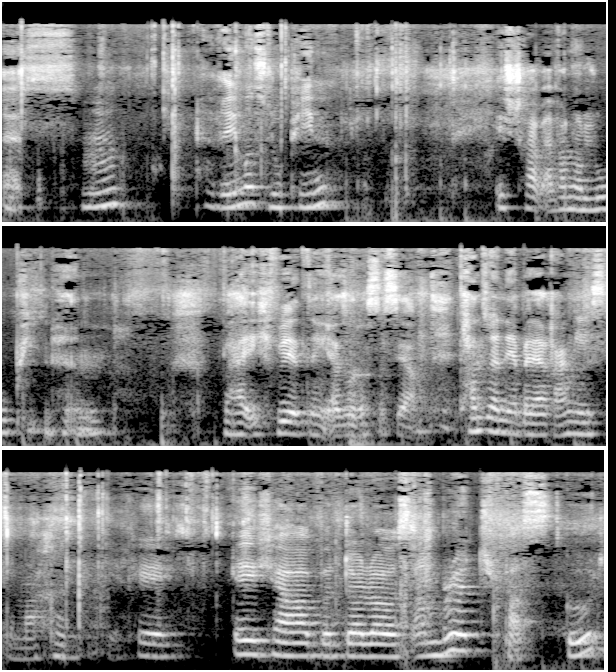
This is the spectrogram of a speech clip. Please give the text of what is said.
S. Hm? Remus Lupin. Ich schreibe einfach nur Lupin hin. Weil ich will jetzt nicht, also das ist ja. Kannst du dann ja bei der Rangliste machen. Okay. Ich habe Dolores Umbridge. Passt gut.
